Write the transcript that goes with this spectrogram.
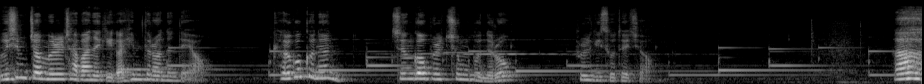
의심점을 잡아내기가 힘들었는데요. 결국 그는 증거 불충분으로 불기소되죠. 아,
